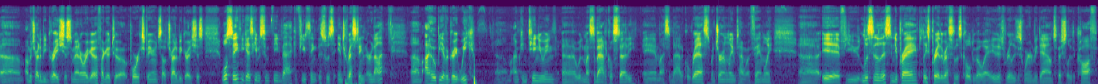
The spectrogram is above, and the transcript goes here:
Um, I'm going to try to be gracious no matter where I go. If I go to a poor experience, I'll try to be gracious. We'll see. You guys give me some feedback if you think this was interesting or not. Um, I hope you have a great week. I'm continuing uh, with my sabbatical study and my sabbatical rest, my journaling, time with family. Uh, if you listen to this and you pray, please pray the rest of this cold to go away. It is really just wearing me down, especially the cough.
